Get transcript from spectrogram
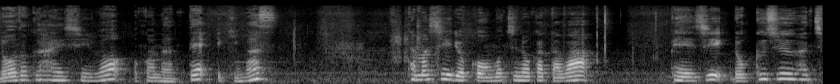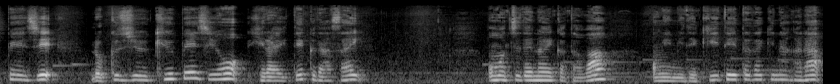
朗読配信を行っていきます。魂力をお持ちの方はページ68ページ69ページを開いてください。お持ちでない方はお耳で聞いていただきながら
